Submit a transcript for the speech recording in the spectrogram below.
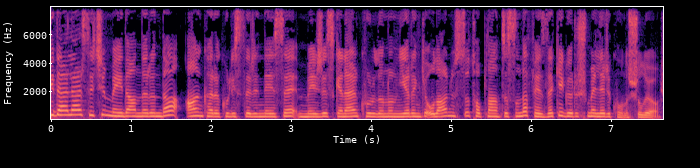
Liderler seçim meydanlarında Ankara kulislerinde ise Meclis Genel Kurulu'nun yarınki olağanüstü toplantısında fezleke görüşmeleri konuşuluyor.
